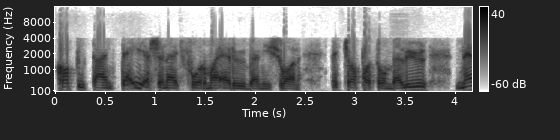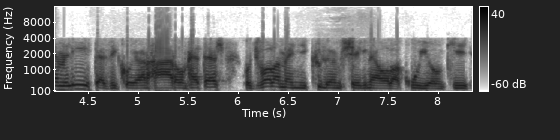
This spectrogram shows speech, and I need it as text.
kapitány teljesen egyforma erőben is van egy csapaton belül, nem létezik olyan három hetes, hogy valamennyi különbség ne alakuljon ki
